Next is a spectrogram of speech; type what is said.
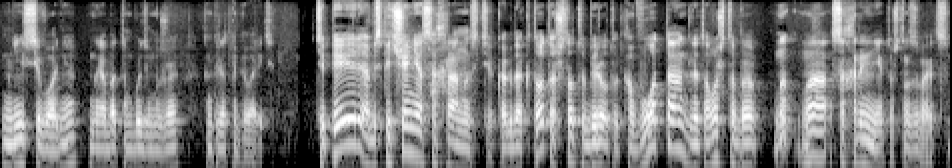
не сегодня, мы об этом будем уже конкретно говорить. Теперь обеспечение сохранности, когда кто-то что-то берет у кого-то для того, чтобы ну, на сохранение, то, что называется.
